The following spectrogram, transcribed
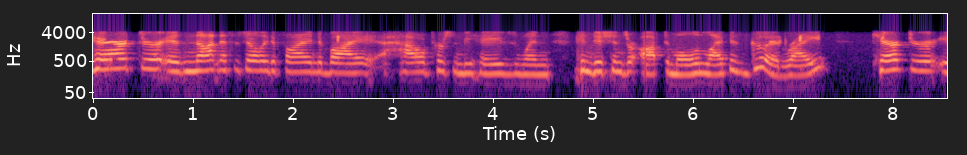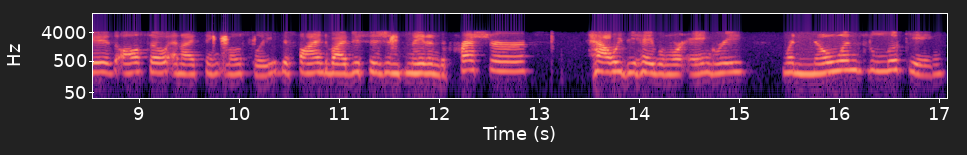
character is not necessarily defined by how a person behaves when conditions are optimal and life is good, right? Character is also, and I think mostly, defined by decisions made under pressure, how we behave when we're angry, when no one's looking,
